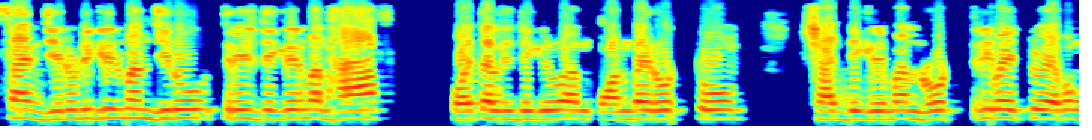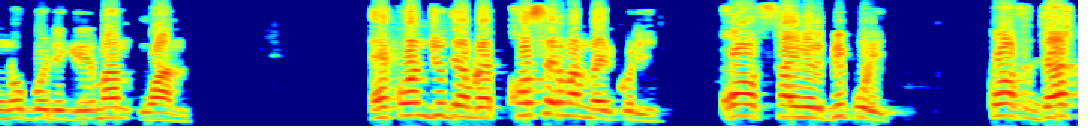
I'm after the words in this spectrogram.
সাইন জিরো ডিগ্রির মান জিরো ত্রিশ ডিগ্রির মান হাফ পঁয়তাল্লিশ ডিগ্রির মান ওয়ান বাই রোড টু ষাট ডিগ্রির মান রোড থ্রি বাই টু এবং নব্বই ডিগ্রির মান ওয়ান এখন যদি আমরা কসের মান বাইর করি কস সাইনের বিপরীত কস জাস্ট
